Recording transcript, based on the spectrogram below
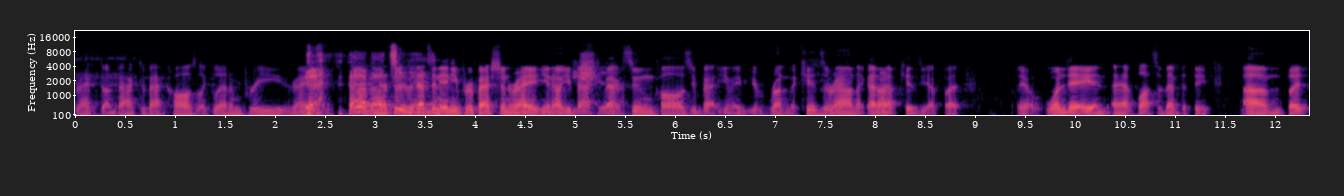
wrecked yeah, on back-to-back calls. Like, let them breathe, right? That's that's a, that's in any profession, right? You know, you back-to-back Zoom calls. You bet you maybe you're running the kids around. Like, I don't have kids yet, but you know, one day, and I have lots of empathy. Um, but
